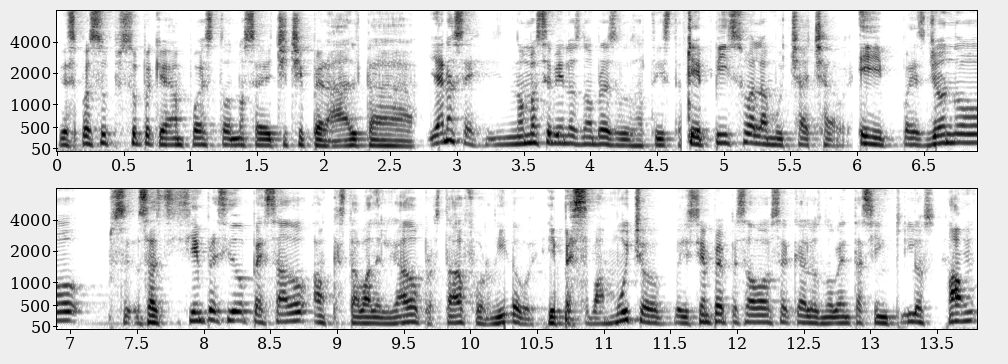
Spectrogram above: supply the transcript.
Después supe que habían puesto, no sé, Chichi Peralta. Ya no sé, no me sé bien los nombres de los artistas. Que piso a la muchacha, güey. Y pues yo no, o sea, siempre he sido pesado, aunque estaba delgado, pero estaba fornido, güey. Y pesaba mucho. Y siempre he pesado cerca de los 90, 100 kilos. Aun,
